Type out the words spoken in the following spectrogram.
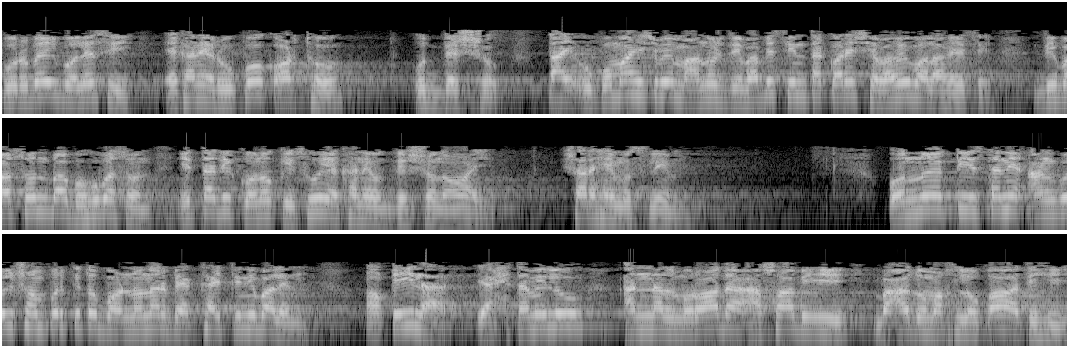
পূর্বেই বলেছি এখানে রূপক অর্থ উদ্দেশ্য তাই উপমা হিসেবে মানুষ যেভাবে চিন্তা করে সেভাবে বলা হয়েছে। দ্বিবসন বা বহুবসন ইত্যাদি কোনো কিছুই এখানে উদ্দেশ্য নয়। সারহে মুসলিম। অন্য একটি স্থানে আঙ্গুল সম্পর্কিত বর্ণনার ব্যাখ্যায় তিনি বলেন, অকিলা ইয়াহতামিলু আন্নাল মুরাদা আসাবি বাদু মখলুকাতিহি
